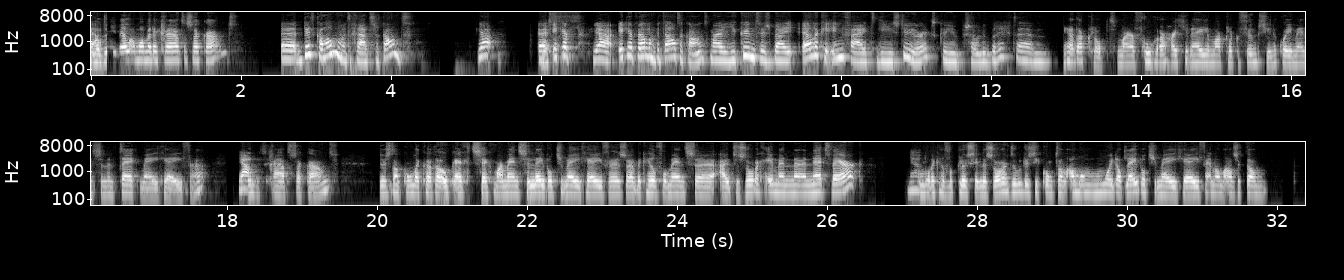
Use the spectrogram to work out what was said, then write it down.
En dat doe je wel allemaal met een gratis account? Uh, dit kan allemaal met een gratis account. Ja. Uh, ik, heb, ja, ik heb wel een betaald account, maar je kunt dus bij elke invite die je stuurt, kun je een persoonlijk bericht um... Ja, dat klopt. Maar vroeger had je een hele makkelijke functie. Dan kon je mensen een tag meegeven ja. in het gratis account. Dus dan kon ik er ook echt, zeg maar, mensen een labeltje meegeven. Zo heb ik heel veel mensen uit de zorg in mijn uh, netwerk. Ja. Omdat ik heel veel klussen in de zorg doe. Dus die kon ik dan allemaal mooi dat labeltje meegeven. En dan als ik dan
